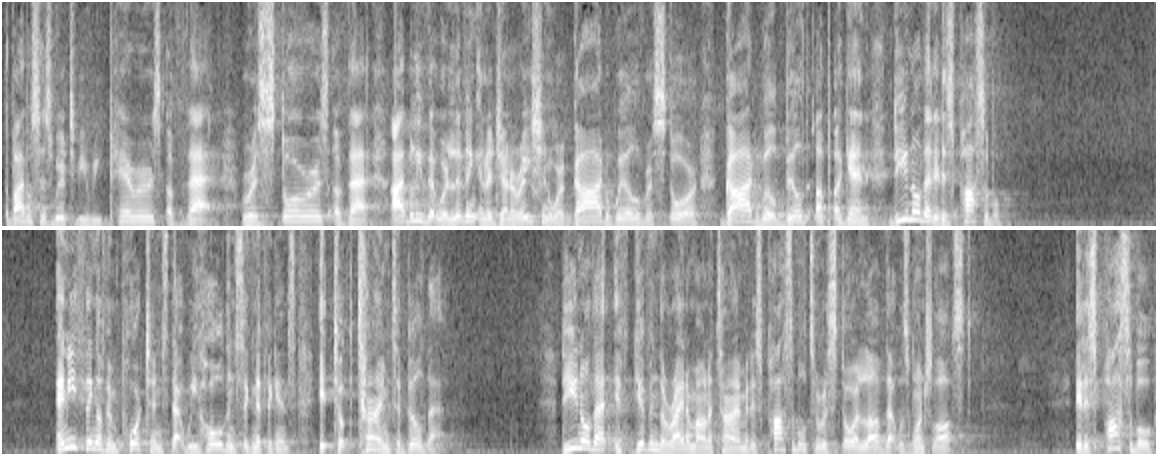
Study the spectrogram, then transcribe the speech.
The Bible says we're to be repairers of that, restorers of that. I believe that we're living in a generation where God will restore, God will build up again. Do you know that it is possible? Anything of importance that we hold in significance, it took time to build that. Do you know that if given the right amount of time, it is possible to restore love that was once lost? It is possible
